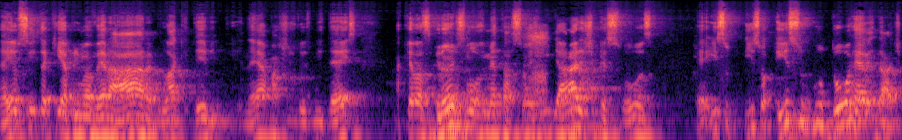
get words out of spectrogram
Aí eu cito aqui a Primavera Árabe, lá que teve, né, a partir de 2010, aquelas grandes movimentações, milhares de pessoas, é, isso, isso, isso mudou a realidade.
